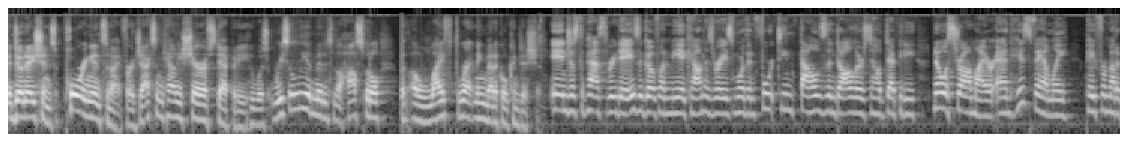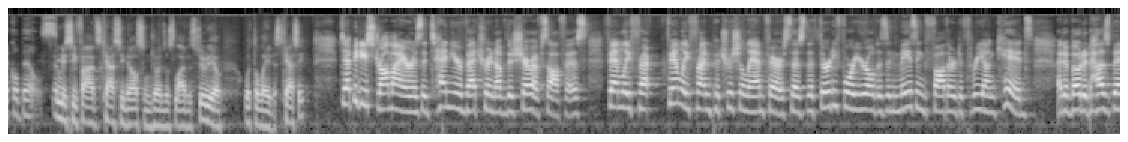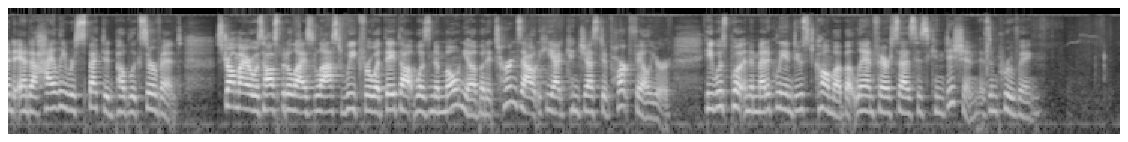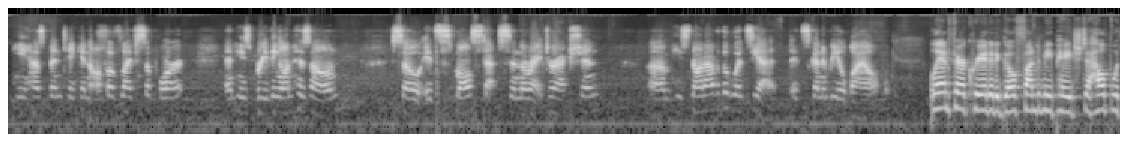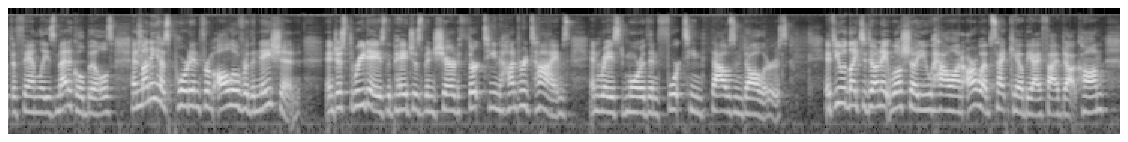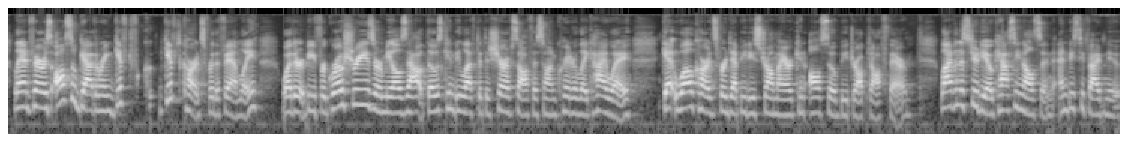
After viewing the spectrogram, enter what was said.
And donations pouring in tonight for a Jackson County Sheriff's deputy who was recently admitted to the hospital with a life-threatening medical condition. In just the past three days, a GoFundMe account has raised more than $14,000 to help Deputy Noah Strohmeyer and his family pay for medical bills. NBC5's Cassie Nelson joins us live in studio with the latest. Cassie? Deputy Strohmeyer is a 10-year veteran of the Sheriff's Office. Family, fr family friend Patricia Landfair says the 34-year-old is an amazing father to three young kids, a devoted husband, and a highly respected public servant. Strohmeyer was hospitalized last week for what they thought was pneumonia, but it turns out he had congestive heart failure. He was put in a medically induced coma, but Landfair says his condition is improving. He has been taken off of life support and he's breathing on his own. So it's small steps in the right direction. Um, he's not out of the woods yet. It's going to be a while. Landfair created a GoFundMe page to help with the family's medical bills, and money has poured in from all over the nation. In just three days, the page has been shared 1,300 times and raised more than $14,000. If you would like to donate, we'll show you how on our website, KOBI5.com. Landfair is also gathering gift, gift cards for the family. Whether it be for groceries or meals out, those can be left at the Sheriff's Office on Crater Lake Highway. Get well cards for Deputy Strohmeyer can also be dropped off there. Live in the studio, Cassie Nelson, NBC5 News.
